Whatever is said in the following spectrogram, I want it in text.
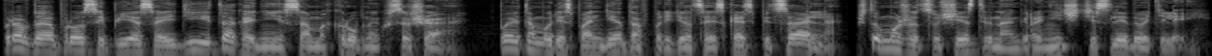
Правда, опросы PSID и так одни из самых крупных в США, поэтому респондентов придется искать специально, что может существенно ограничить исследователей.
